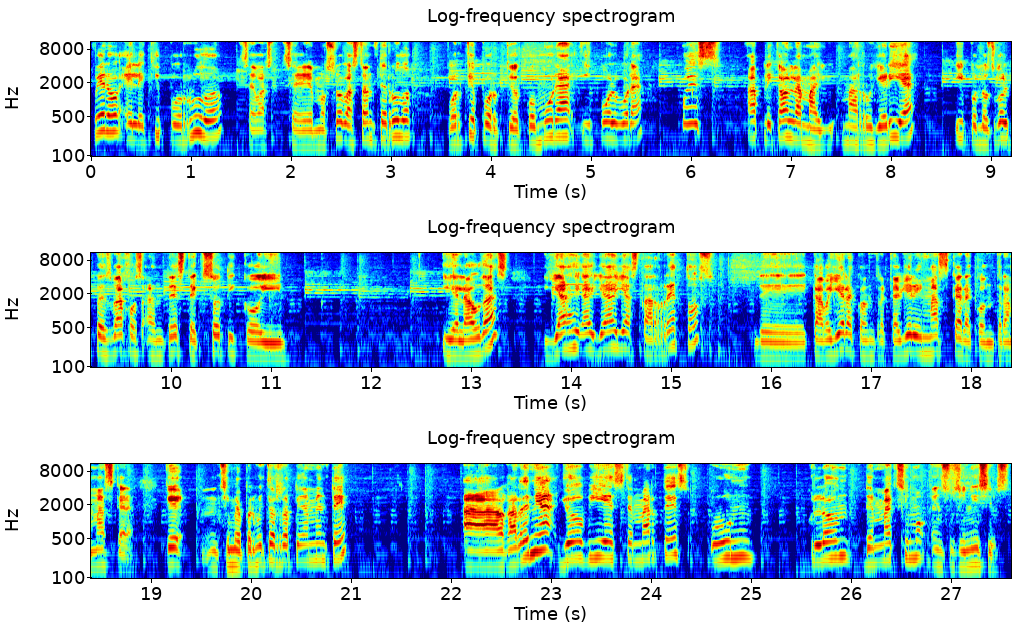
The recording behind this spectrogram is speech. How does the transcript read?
Pero el equipo rudo se, se mostró bastante rudo. ¿Por qué? Porque Komura y Pólvora pues aplicaron la marrullería y pues los golpes bajos ante este exótico y, y el Audaz y ya, ya hay hasta retos de cabellera contra cabellera y máscara contra máscara. Que, mm, si me permites rápidamente, a Gardenia yo vi este martes un clon de Máximo en sus inicios.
